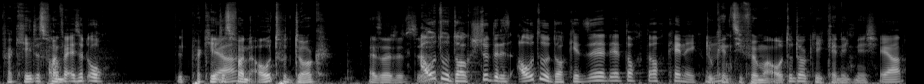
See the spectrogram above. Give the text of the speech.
Paket ist von. Ist das, auch, das Paket ja. ist von Autodoc. Also das, äh, Autodoc, stimmt, das ist Autodoc. Jetzt, äh, der, doch, doch, kenne ich. Hm? Du kennst die Firma Autodoc? Die kenne ich nicht. Ja,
